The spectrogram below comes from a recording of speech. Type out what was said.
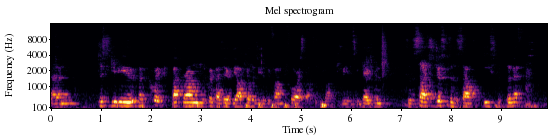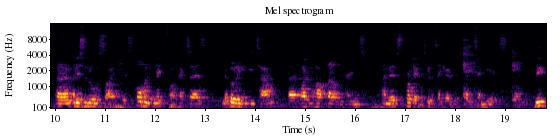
Um, just to give you a quick background, a quick idea of the archaeology that we found before I started about the community engagement. So the site's just to the south-east of Plymouth, um, and it's an enormous site. It's 485 hectares, and they're building a new town, uh, 5,500 homes, and it's a project that's going to take over, over 10 years um, to do.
